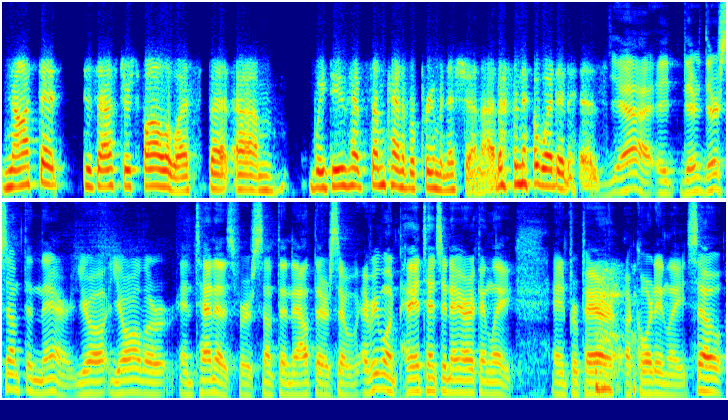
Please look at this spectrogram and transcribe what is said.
not that disasters follow us, but um, we do have some kind of a premonition. I don't know what it is. Yeah, it, there, there's something there. You all, you all are antennas for something out there. So everyone, pay attention to Eric and Leigh, and prepare accordingly. So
